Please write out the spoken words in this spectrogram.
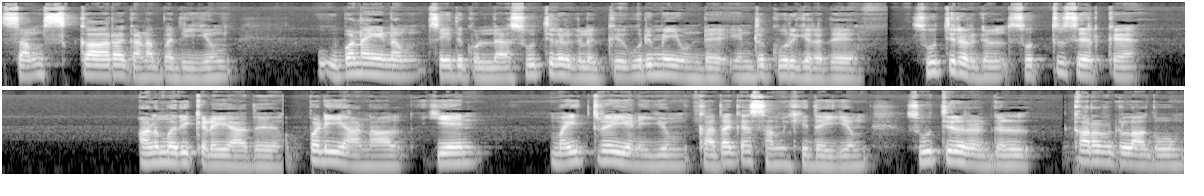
சம்ஸ்கார கணபதியும் உபநயனம் செய்து கொள்ள சூத்திரர்களுக்கு உரிமை உண்டு என்று கூறுகிறது. சூத்திரர்கள் சொத்து சேர்க்க அனுமதி கிடையாது. அப்படியானால் ஏன் மைத்ரேயனையும் கதக சம்ஹிதையும் சூத்திரர்கள் பணக்காரர்களாகவும்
